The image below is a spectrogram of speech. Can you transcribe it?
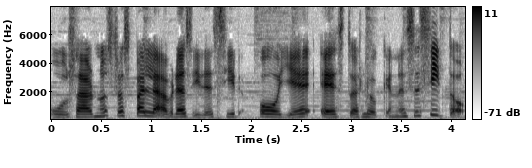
usar nuestras palabras y decir, oye, esto es lo que necesito.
